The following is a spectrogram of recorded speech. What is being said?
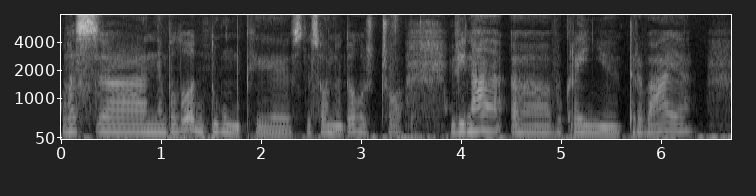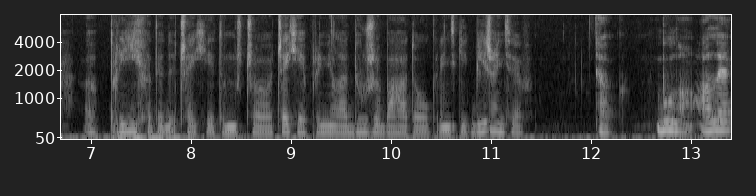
У вас е, не було думки стосовно того, що війна е, в Україні триває, е, приїхати до Чехії, тому що Чехія прийняла дуже багато українських біженців. Так, була. Але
